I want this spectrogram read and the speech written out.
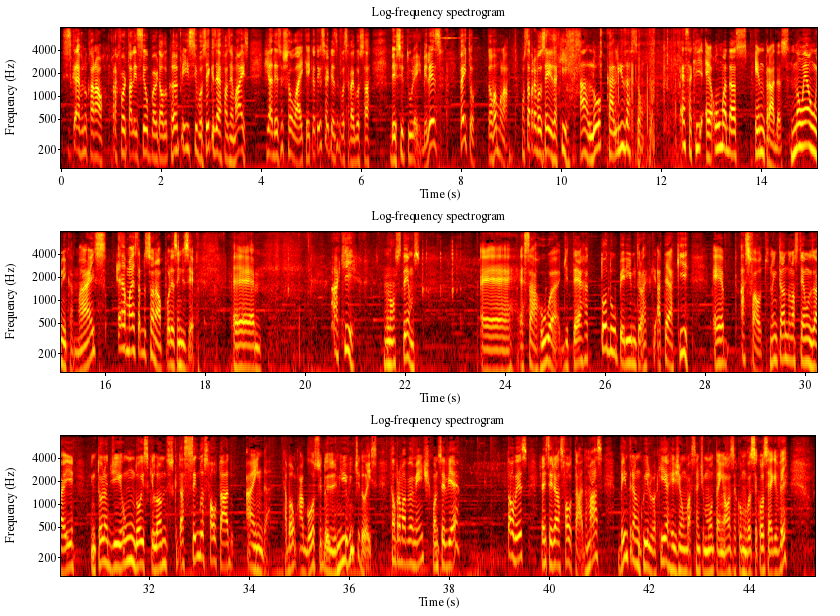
Se inscreve no canal para fortalecer o portal do camping e se você quiser fazer mais, já deixa seu like aí que eu tenho certeza que você vai gostar desse tour aí, beleza? Feito? Então vamos lá. Mostrar para vocês aqui a localização. Essa aqui é uma das entradas. Não é a única, mas é a mais tradicional, por assim dizer. É... Aqui nós temos é... essa rua de terra todo o perímetro até aqui é asfalto. No entanto, nós temos aí em torno de 1, 2 quilômetros que está sendo asfaltado ainda, tá bom? Agosto de 2022. Então, provavelmente, quando você vier, talvez já esteja asfaltado, mas bem tranquilo aqui, a região bastante montanhosa, como você consegue ver,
